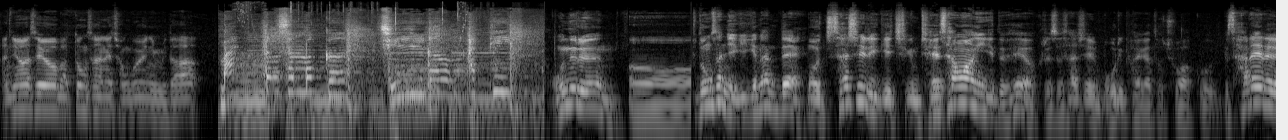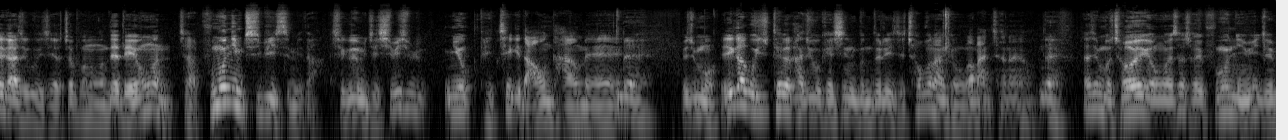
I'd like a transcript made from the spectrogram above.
안녕하세요. 맛동산의 정보윤입니다. 맛동산 먹고 즐거운 파티 오늘은 어, 부동산 얘기긴 한데 뭐 사실 이게 지금 제 상황이기도 해요. 그래서 사실 몰입하기가 더 좋았고 그 사례를 가지고 이제 여쭤보는 건데 내용은 자 부모님 집이 있습니다. 지금 이제 12, 16 대책이 나온 다음에 네. 요즘 뭐 1가구 2주택을 가지고 계시는 분들이 이제 처분한 경우가 많잖아요. 네. 사실 뭐 저의 경우에서 저희 부모님이 이제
